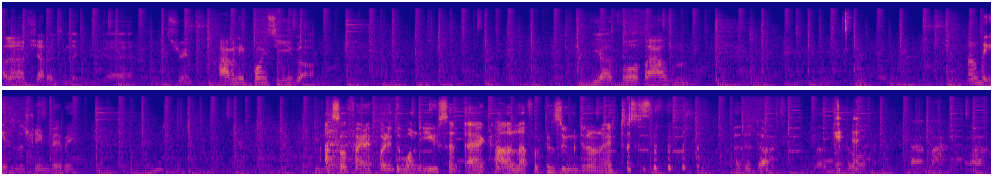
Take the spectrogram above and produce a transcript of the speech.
I don't know if Shadow's in the uh, stream. How many points do you got? You got 4,000? I don't think he's in the stream, baby. I still find it funny the one that you sent uh, Carl and I fucking zoomed in on it. There's a dog on the door. Come back. Oh,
